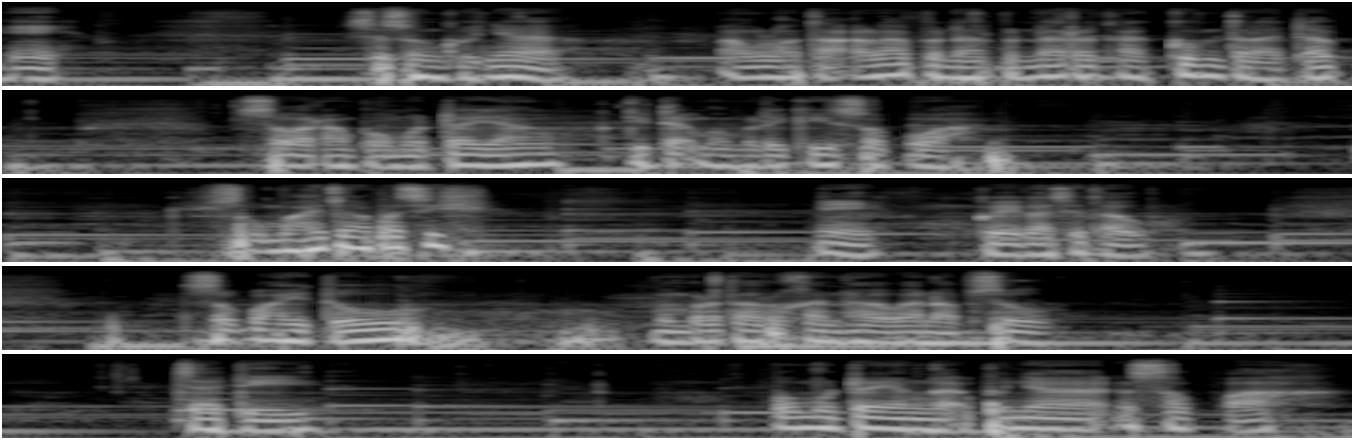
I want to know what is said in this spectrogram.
nih sesungguhnya Allah taala benar-benar kagum terhadap seorang pemuda yang tidak memiliki sopwah. Sopwah itu apa sih? Nih, gue kasih tahu. Sopwah itu mempertaruhkan hawa nafsu. Jadi, pemuda yang nggak punya sopwah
